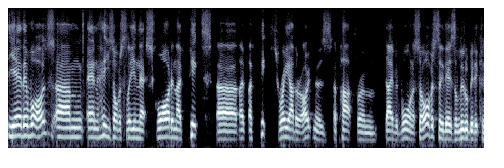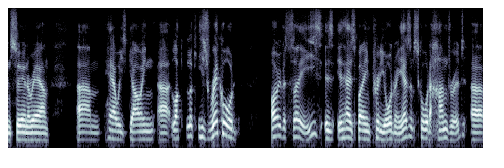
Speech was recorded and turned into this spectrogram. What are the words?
Yeah, there was, um, and he's obviously in that squad, and they've picked uh, they've, they've picked three other openers apart from David Warner. So obviously, there's a little bit of concern around um, how he's going. Uh, like, look, his record overseas is it has been pretty ordinary. He hasn't scored hundred uh,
